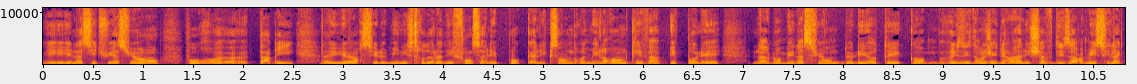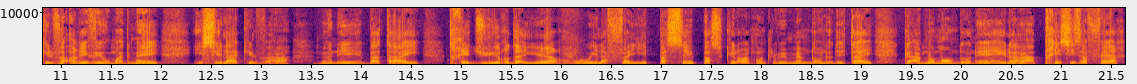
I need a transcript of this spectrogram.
et la situation pour euh, Paris. D'ailleurs, c'est le ministre de la Défense à l'époque, Alexandre Milran, qui va épauler la nomination de l'IOT comme président général et chef des armées. C'est là qu'il va arriver au mois de mai et c'est là qu'il va mener bataille très dure d'ailleurs, où il a failli passer parce qu'il raconte lui-même dans le détail qu'à un moment donné, il a pris ses affaires,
